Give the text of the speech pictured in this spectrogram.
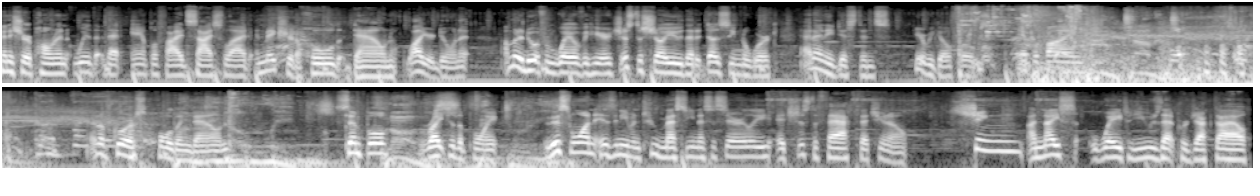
Finish your opponent with that amplified Sai Slide, and make sure to hold down while you're doing it. I'm going to do it from way over here just to show you that it does seem to work at any distance. Here we go, folks. Amplifying. and of course, holding down. Simple, right to the point. This one isn't even too messy necessarily. It's just the fact that, you know, shing, a nice way to use that projectile.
